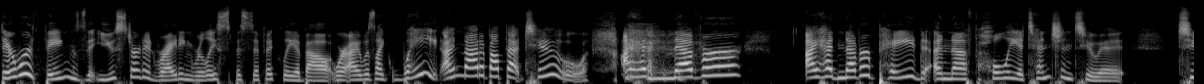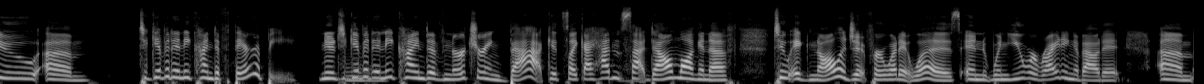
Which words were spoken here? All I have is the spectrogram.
there were things that you started writing really specifically about where I was like, wait, I'm mad about that too. I had never, I had never paid enough holy attention to it to, um, to give it any kind of therapy you know to give it mm. any kind of nurturing back it's like i hadn't sat down long enough to acknowledge it for what it was and when you were writing about it um,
